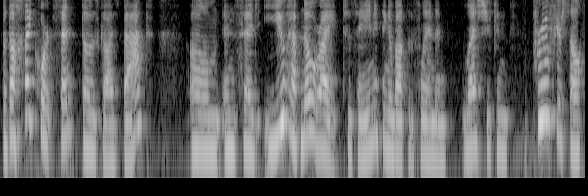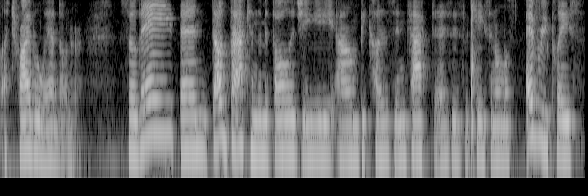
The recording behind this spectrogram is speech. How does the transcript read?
But the High Court sent those guys back um, and said, You have no right to say anything about this land unless you can prove yourself a tribal landowner. So they then dug back in the mythology um, because, in fact, as is the case in almost every place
